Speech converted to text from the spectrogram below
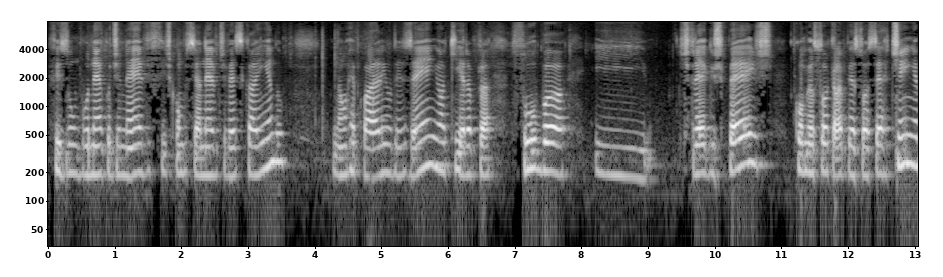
fiz um boneco de neve, fiz como se a neve estivesse caindo. Não reparem o desenho, aqui era para suba e esfregue os pés. Como eu sou aquela pessoa certinha,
